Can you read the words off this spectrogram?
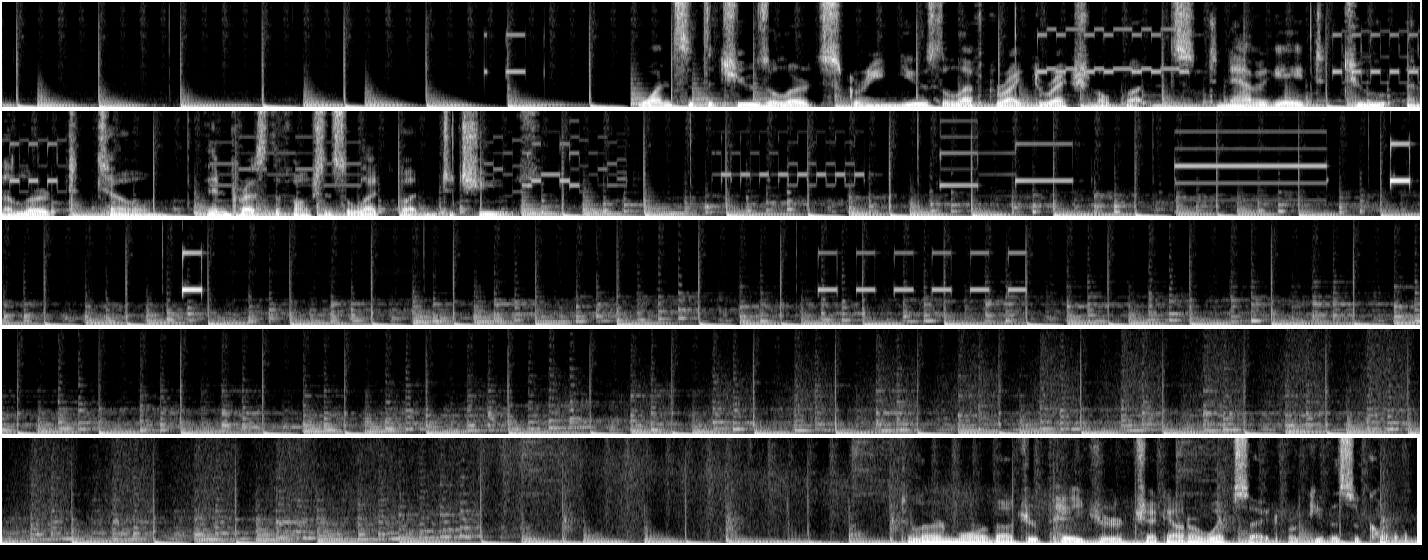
Once at the Choose Alert screen, use the left-right directional buttons to navigate to an alert tone, then press the function select button to choose. To learn more about your pager, check out our website or give us a call.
